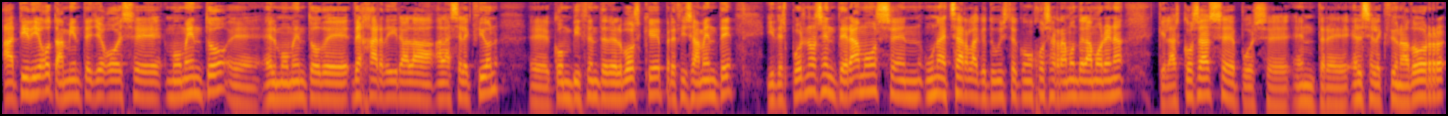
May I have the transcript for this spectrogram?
A ti, Diego, también te llegó ese momento, eh, el momento de dejar de ir a la, a la selección eh, con Vicente del Bosque, precisamente, y después nos enteramos en una charla que tuviste con José Ramón de la Morena que las cosas, eh, pues entre el seleccionador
